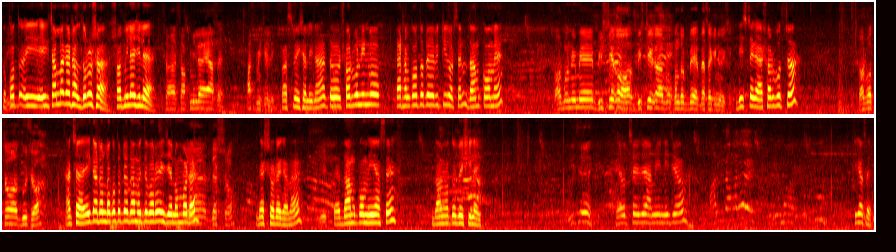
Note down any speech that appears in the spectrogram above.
তো কত এই এই চাল্লা কাঁঠাল দরসা সব মিলাই ঝিলে সব মিলে আছে। পাঁচ মিশালি। না? তো সর্বনিম্ন কাঁঠাল কত টাকা বিক্রি করছেন? দাম কমে? সর্বনিম্নে বিশ টাকা বিশ টাকা পর্যন্ত বেচা কিনে হয়েছে। বিশ টাকা। সর্বোচ্চ? সর্বোচ্চ দুশো আচ্ছা এই কাঁঠালটা কত টাকা দাম হইতে পারে? এই যে লম্বাটা? দেড়শো। দেড়শো টাকা না? দাম কমই আছে দাম অত বেশি নাই। এ হচ্ছে যে আমি নিজেও ঠিক আছে।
